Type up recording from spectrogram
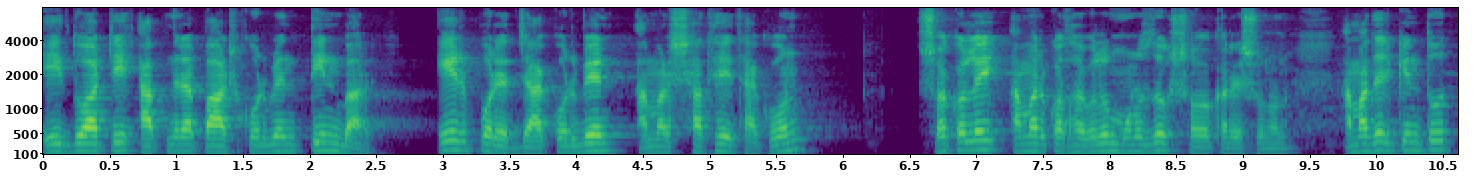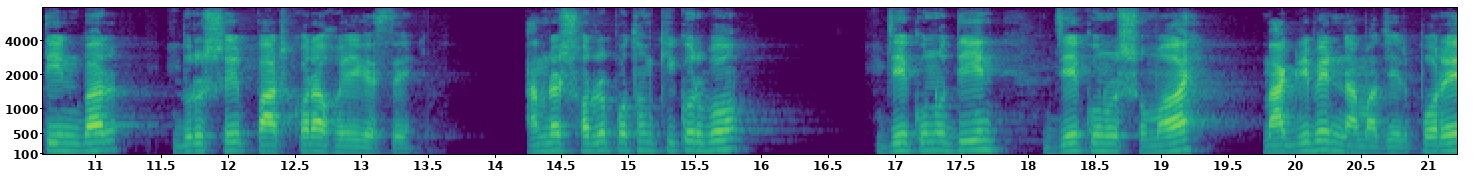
এই দোয়াটি আপনারা পাঠ করবেন তিনবার। এরপরে যা করবেন আমার সাথেই থাকুন। সকলেই আমার কথাগুলো মনোযোগ সহকারে শুনুন। আমাদের কিন্তু তিনবার দুরস্যে পাঠ করা হয়ে গেছে। আমরা সর্বপ্রথম কি করব? যে কোনো দিন, যে কোনো সময় মাগরিবের নামাজের পরে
